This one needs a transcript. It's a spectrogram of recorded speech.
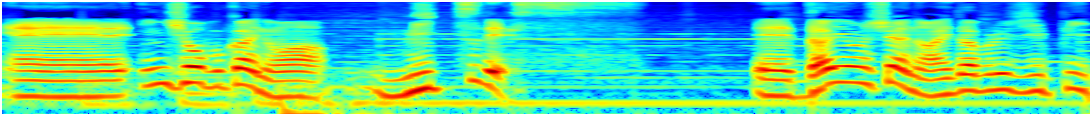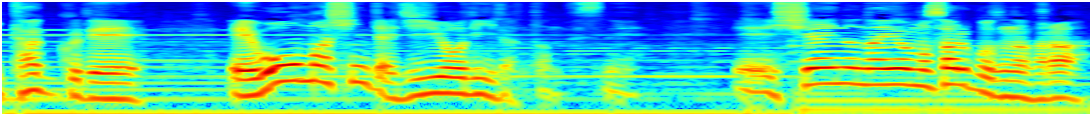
えー、印象深いのは3つです。えー、第4試合の IWGP タッグで、えー、ウォーマシン対 GOD だったんですね、えー、試合の内容もさることながら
